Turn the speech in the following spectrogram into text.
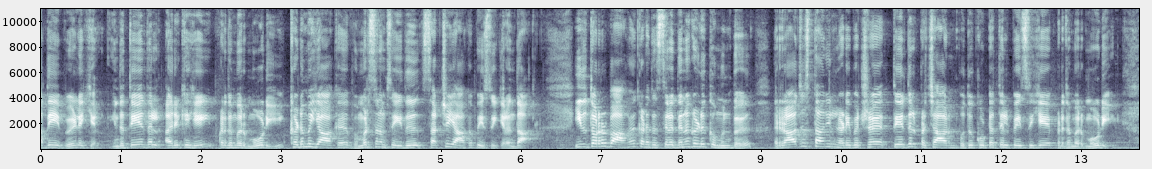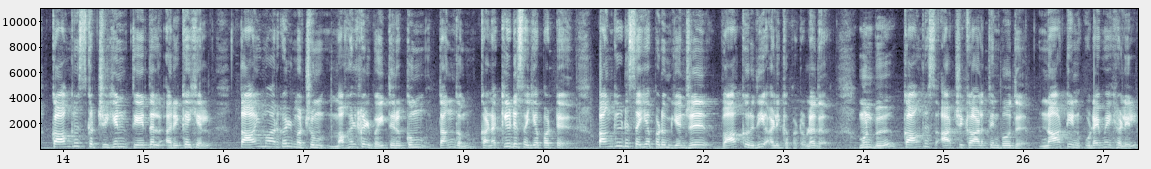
அதே வேளையில் இந்த தேர்தல் அறிக்கையை பிரதமர் மோடி கடுமையாக விமர்சனம் செய்து சர்ச்சையாக பேசியிருந்தார். இது தொடர்பாக கடந்த சில தினங்களுக்கு முன்பு ராஜஸ்தானில் நடைபெற்ற தேர்தல் பிரச்சாரம் பொதுக்கூட்டத்தில் பேசிய பிரதமர் மோடி காங்கிரஸ் கட்சியின் தேர்தல் அறிக்கையில் தாய்மார்கள் மற்றும் மகள்கள் வைத்திருக்கும் தங்கம் கணக்கீடு செய்யப்பட்டு பங்கீடு செய்யப்படும் என்று வாக்குறுதி அளிக்கப்பட்டுள்ளது. முன்பு காங்கிரஸ் ஆட்சி காலத்தின் போது நாட்டின் உடைமைகளில்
